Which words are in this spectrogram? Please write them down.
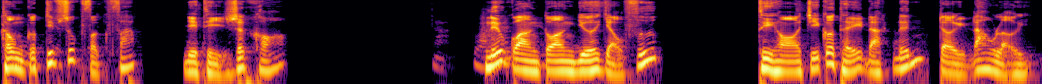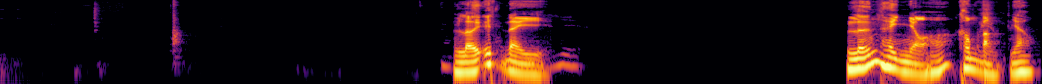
Không có tiếp xúc Phật Pháp Vậy thì rất khó. Nếu hoàn toàn dựa vào phước Thì họ chỉ có thể đạt đến trời đau lợi. Lợi ích này Lớn hay nhỏ không bằng nhau.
